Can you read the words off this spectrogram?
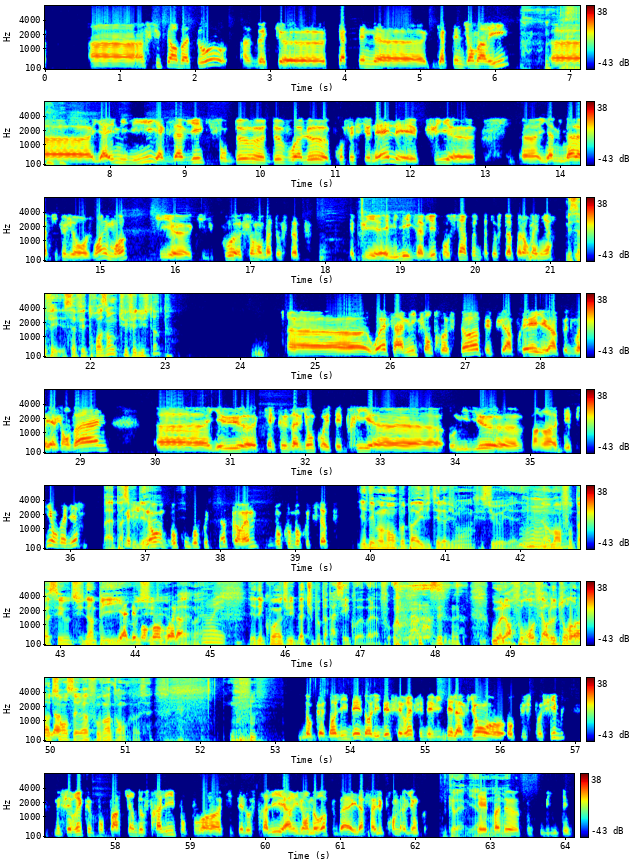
un, un super bateau avec euh, Captain euh, Captain Jean-Marie. Il y a Émilie, il y a Xavier qui sont deux deux voileux professionnels. Et puis il y a Mina, la fille que j'ai rejoint, et moi qui qui du coup sommes en bateau stop. Et puis euh, Émilie et Xavier font aussi un peu de bateau stop à leur manière. mais ça fait ça fait trois ans que tu fais du stop? Euh, ouais, c'est un mix entre stop et puis après il y a eu un peu de voyage en van. Euh, Il y a eu euh, quelques avions qui ont été pris euh, au milieu par dépit, on va dire. Bah parce Mais que bien. sinon, beaucoup beaucoup de stop quand même, beaucoup beaucoup de stop. Il y a des moments où on peut pas éviter l'avion. Hein, qu'est-ce que tu veux Il y a des Mhm. moments où faut passer au-dessus d'un pays. Il y a ou des moments, de- voilà. ouais, ouais. Oui. Il y a des coins, tu dis, bah, tu peux pas passer, quoi. Voilà, faut. ou alors, faut refaire le tour dans l'autre sens, et là, faut 20 ans, quoi. Donc euh, dans l'idée, dans l'idée, c'est vrai, c'est d'éviter l'avion au, au plus possible. Mais c'est vrai que pour partir d'Australie, pour pouvoir euh, quitter l'Australie et arriver en Europe, bah, il a fallu prendre l'avion. quoi. Quand même, il n'y avait pas de possibilité.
